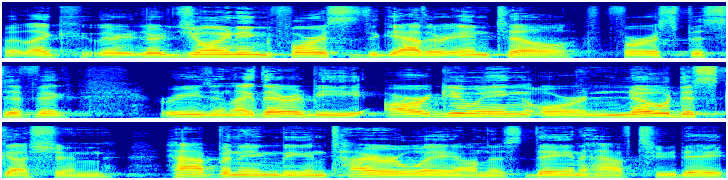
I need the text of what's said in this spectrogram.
but like they're, they're joining forces to gather intel for a specific reason. Like there would be arguing or no discussion happening the entire way on this day and a half, two day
